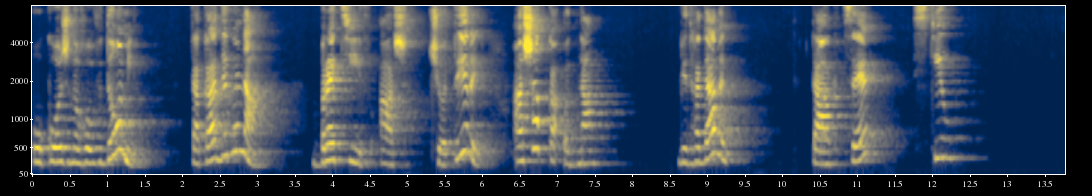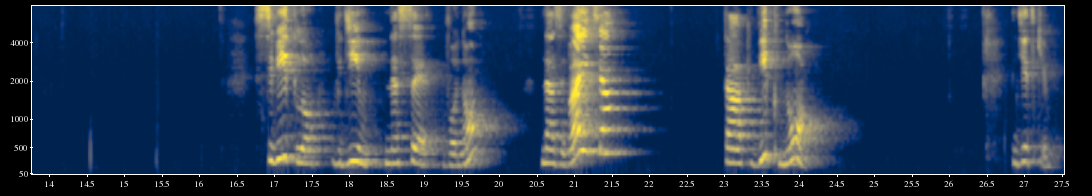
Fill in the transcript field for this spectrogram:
У кожного в домі така дивина. Братів аж чотири, а шапка одна. Відгадали? Так, це стіл. Світло в дім несе воно, називається так, вікно. Дітки,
